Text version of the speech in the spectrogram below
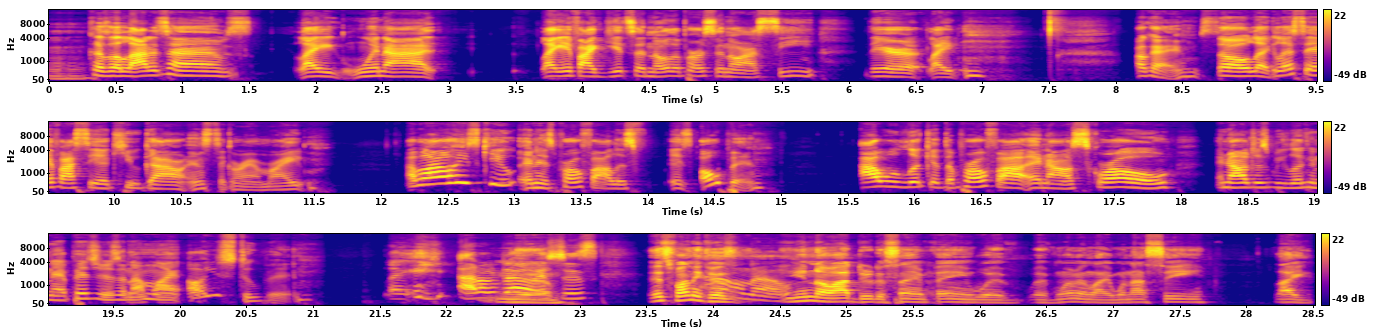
Mm-hmm. Because a lot of times like when i like if i get to know the person or i see their like okay so like let's say if i see a cute guy on instagram right? I'm like oh he's cute and his profile is is open. I will look at the profile and i'll scroll and i'll just be looking at pictures and i'm like oh you stupid. Like i don't know. Yeah. it's just It's funny because know. you know I do the same thing with with women. Like when I see, like,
